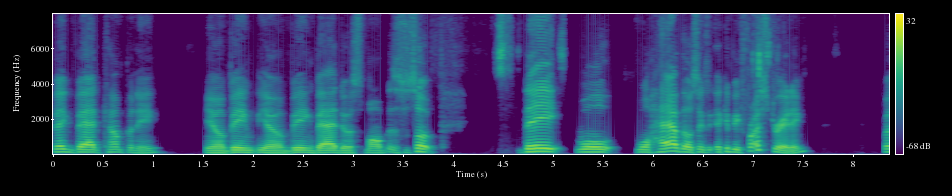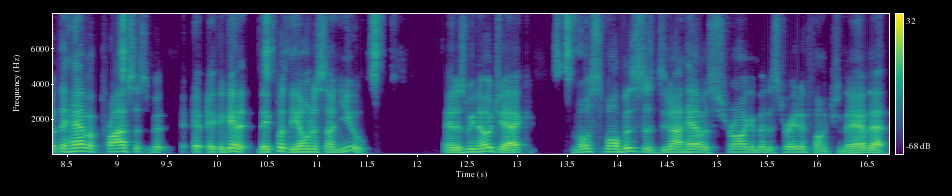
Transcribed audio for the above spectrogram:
big bad company, you know, being, you know, being bad to a small business. So they will will have those things. It can be frustrating, but they have a process. But again, they put the onus on you. And as we know, Jack, most small businesses do not have a strong administrative function. They have that.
